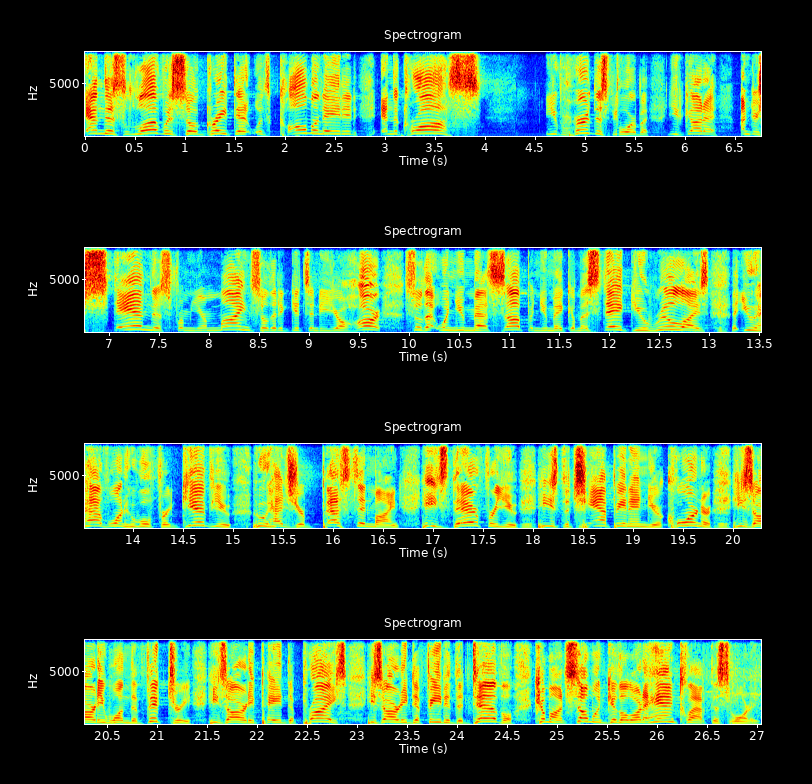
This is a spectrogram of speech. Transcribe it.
And this love was so great that it was culminated in the cross. You've heard this before, but you got to understand this from your mind so that it gets into your heart, so that when you mess up and you make a mistake, you realize that you have one who will forgive you, who has your best in mind. He's there for you. He's the champion in your corner. He's already won the victory, He's already paid the price, He's already defeated the devil. Come on, someone give the Lord a hand clap this morning.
